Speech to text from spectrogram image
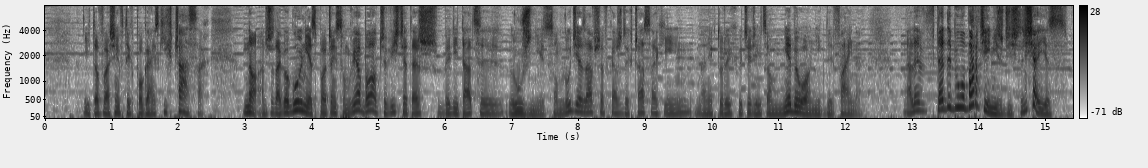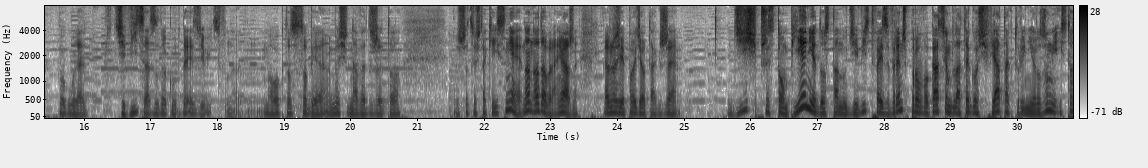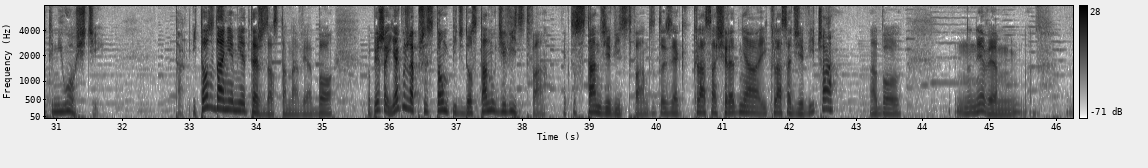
I to właśnie w tych pogańskich czasach. No, a czy tak ogólnie społeczeństwo mówiło, bo oczywiście też byli tacy różni. Są ludzie zawsze w każdych czasach i na niektórych dziewicą nie było nigdy fajne. Ale wtedy było bardziej niż dziś. Dzisiaj jest w ogóle dziewica, co to kurde jest dziewictwo. Nawet mało kto sobie myśli nawet, że to jeszcze coś takie istnieje. No, no dobra, nieważne. W każdym razie powiedział tak, że dziś przystąpienie do stanu dziewictwa jest wręcz prowokacją dla tego świata, który nie rozumie istoty miłości. Tak, i to zdanie mnie też zastanawia, bo po pierwsze, jak można przystąpić do stanu dziewictwa? Jak to stan dziewictwa? To, to jest jak klasa średnia i klasa dziewicza? Albo, no nie wiem,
